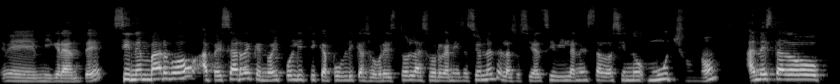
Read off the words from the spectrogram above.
eh, migrante. Sin embargo, a pesar de que no hay política pública sobre esto, las organizaciones de la sociedad civil han estado haciendo mucho, ¿no? Han estado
